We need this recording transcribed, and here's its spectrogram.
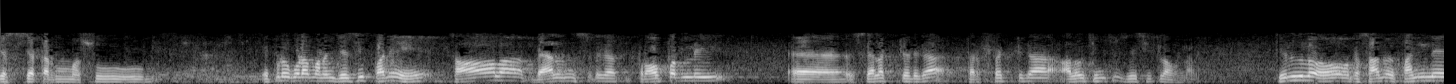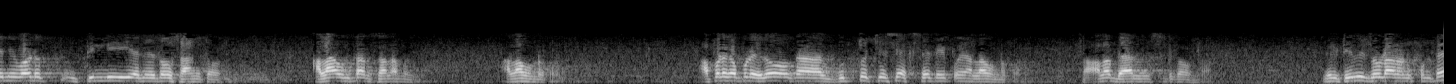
యస్య కర్మసు. ఎప్పుడు కూడా మనం చేసి పని చాలా బ్యాలెన్స్డ్గా ప్రాపర్లీ సెలెక్టెడ్గా పర్ఫెక్ట్గా ఆలోచించి చేసేట్లా ఉండాలి. తెలుగులో ఒక సామె పని లేనివాడు పిల్లి అనేదో సామెత అలా ఉంటారు చాలామంది. అలా ఉండకూడదు. అప్పటికప్పుడు ఏదో ఒక గుర్తు వచ్చేసి ఎక్సైట్ అయిపోయి అలా ఉండకూడదు. చాలా బ్యాలెన్స్డ్గా ఉండాలి. మీరు టీవీ చూడాలనుకుంటే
